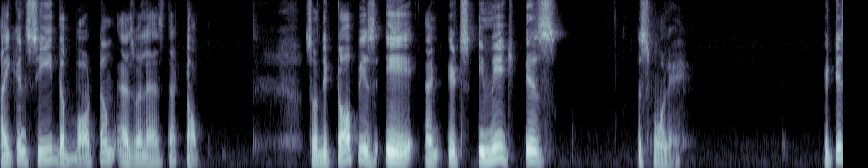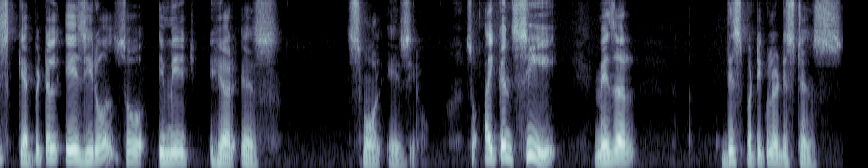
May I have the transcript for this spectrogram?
I can see the bottom as well as the top. So, the top is A and its image is small a. It is capital A0, so image here is small a0. So, I can see measure this particular distance,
